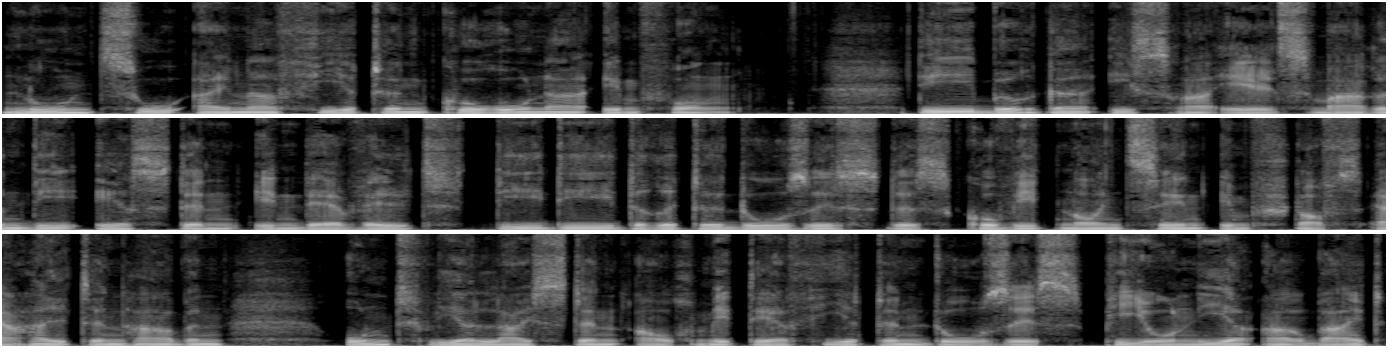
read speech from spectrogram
nun zu einer vierten Corona-Impfung. Die Bürger Israels waren die ersten in der Welt, die die dritte Dosis des Covid-19-Impfstoffs erhalten haben, und wir leisten auch mit der vierten Dosis Pionierarbeit,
